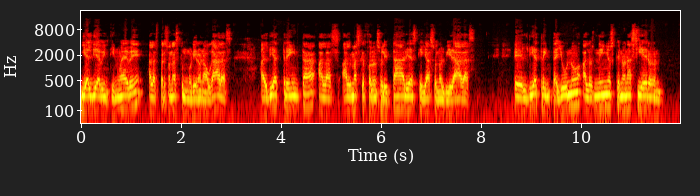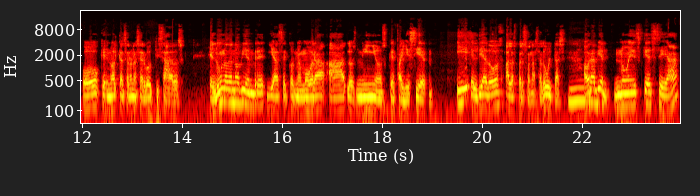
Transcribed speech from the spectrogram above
Y el día 29 a las personas que murieron ahogadas. Al día 30 a las almas que fueron solitarias, que ya son olvidadas. el día 31 a los niños que no nacieron o que no alcanzaron a ser bautizados. El 1 de noviembre ya se conmemora a los niños que fallecieron y el día 2 a las personas adultas. Mm. Ahora bien, no es que sea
